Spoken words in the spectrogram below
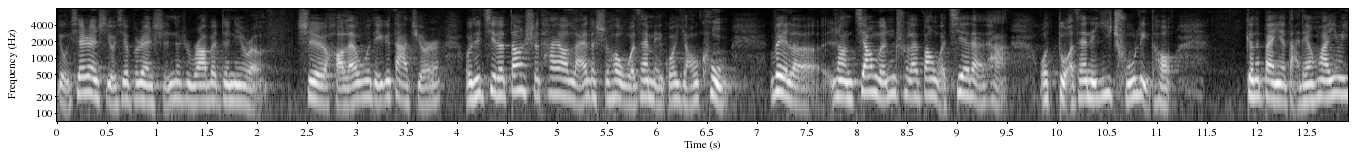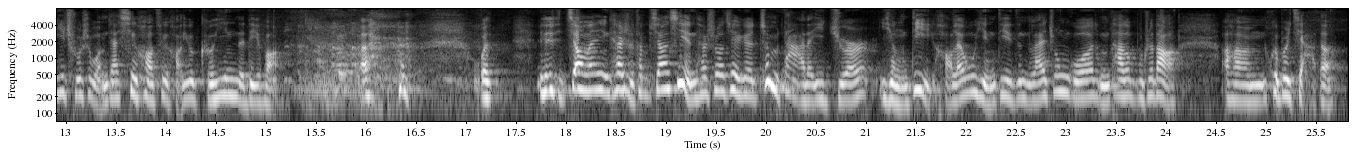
有些认识，有些不认识。那是 Robert De Niro，是好莱坞的一个大角儿。我就记得当时他要来的时候，我在美国遥控，为了让姜文出来帮我接待他，我躲在那衣橱里头，跟他半夜打电话，因为衣橱是我们家信号最好又隔音的地方。我。姜文一开始他不相信，他说这个这么大的一角儿影帝，好莱坞影帝来中国怎么他都不知道，啊，会不会假的？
